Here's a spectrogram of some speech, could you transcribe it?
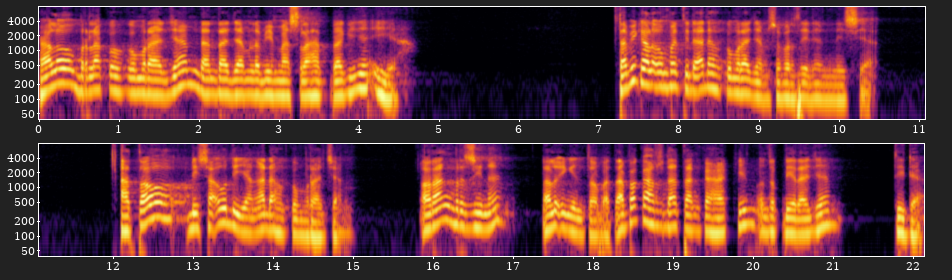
Kalau berlaku hukum rajam dan rajam lebih maslahat baginya, iya. Tapi kalau umpamanya tidak ada hukum rajam seperti di Indonesia atau di Saudi yang ada hukum rajam, orang berzina lalu ingin tobat, apakah harus datang ke hakim untuk dirajam? Tidak.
